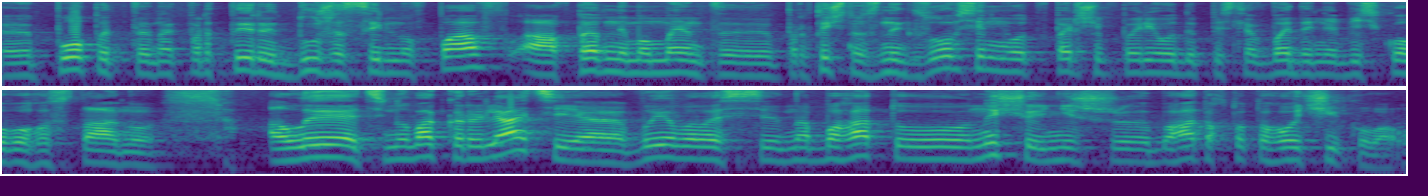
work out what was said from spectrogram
Е, Попит на квартири дуже сильно впав, а в певний момент практично зник зовсім от в перші періоди після введення військового стану. Але цінова кореляція виявилася набагато нижчою, ніж багато хто того очікував.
